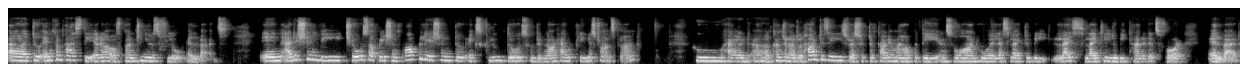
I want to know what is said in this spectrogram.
uh, to encompass the era of continuous flow LVADs. In addition, we chose our patient population to exclude those who did not have a previous transplant, who had uh, congenital heart disease, restrictive cardiomyopathy, and so on, who were less, likely to be, less likely to be candidates for LVAD.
